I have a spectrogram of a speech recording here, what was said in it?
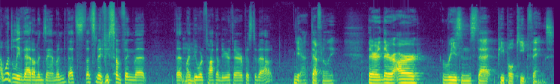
I wouldn't leave that unexamined. That's that's maybe something that that might be worth talking to your therapist about. Yeah, definitely. There there are reasons that people keep things.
